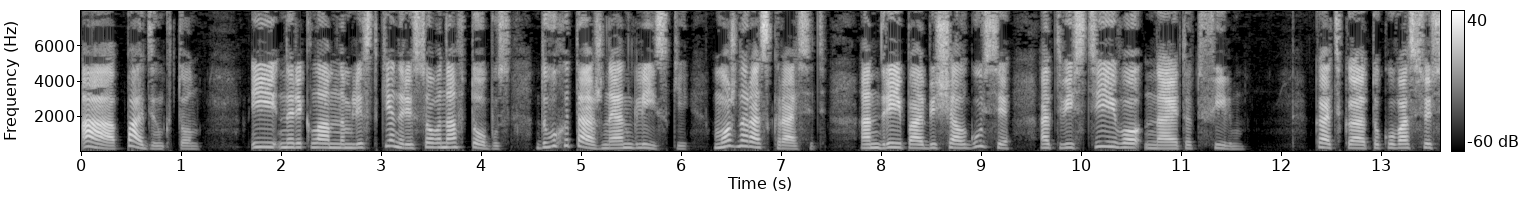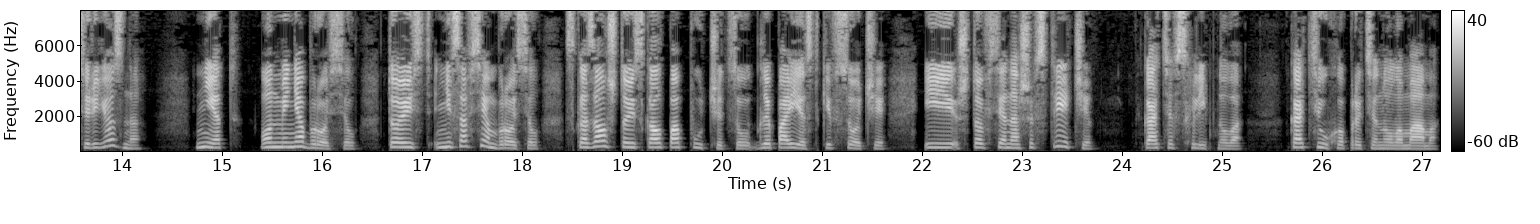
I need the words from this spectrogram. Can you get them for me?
А, Паддингтон. И на рекламном листке нарисован автобус, двухэтажный английский, можно раскрасить. Андрей пообещал Гусе отвезти его на этот фильм. «Катька, так у вас все серьезно?» «Нет, он меня бросил, то есть не совсем бросил, сказал, что искал попутчицу для поездки в Сочи, и что все наши встречи...» Катя всхлипнула. «Катюха», — протянула мама.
